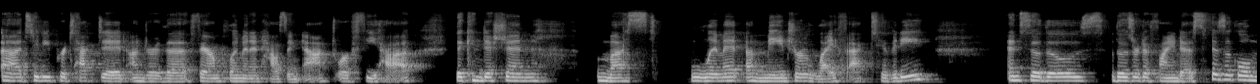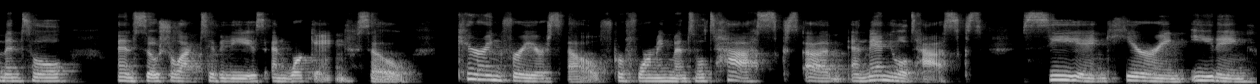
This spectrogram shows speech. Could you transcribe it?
uh, to be protected under the Fair Employment and Housing Act or FEHA, the condition must limit a major life activity. And so those those are defined as physical, mental, and social activities and working. So caring for yourself, performing mental tasks um, and manual tasks, seeing, hearing, eating,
